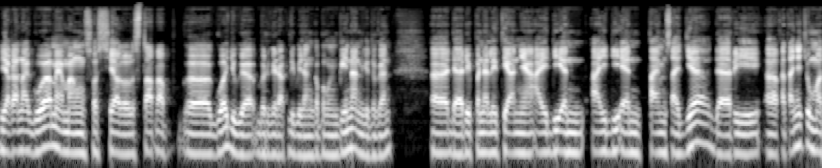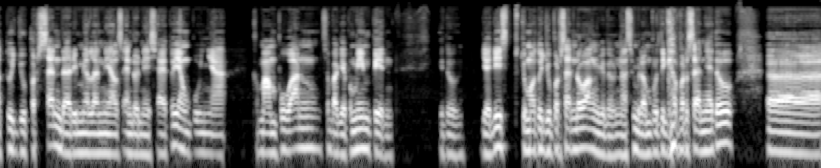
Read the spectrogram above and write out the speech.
ya karena gua memang sosial startup eh, gua juga bergerak di bidang kepemimpinan gitu kan. Eh, dari penelitiannya IDN IDN Times saja dari eh, katanya cuma 7% dari millennials Indonesia itu yang punya kemampuan sebagai pemimpin gitu. Jadi cuma 7% doang gitu. Nah 93 persennya itu eh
